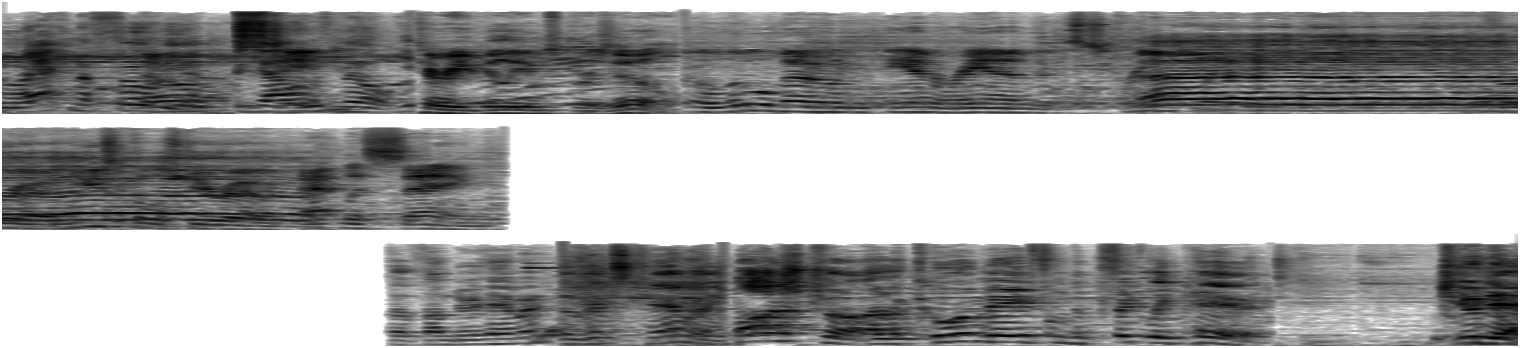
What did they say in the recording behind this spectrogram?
Arachnophobia. Oh, a gallon of milk. Terry Gilliam's Brazil. A little known Ayn Rand screenplay for The Thunderhammer. The Rich Hammer. Bashtra, a liqueur made from the prickly pear. You're dead.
